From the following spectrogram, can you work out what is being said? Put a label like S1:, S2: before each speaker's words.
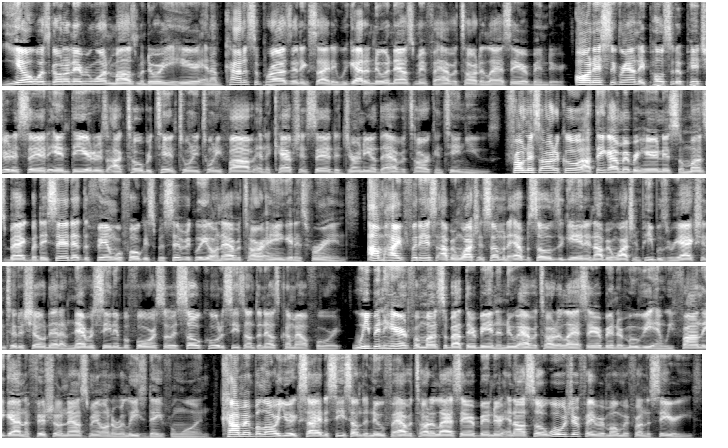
S1: Yo, what's going on everyone? Miles Midoriya here, and I'm kind of surprised and excited. We got a new announcement for Avatar The Last Airbender. On Instagram, they posted a picture that said in theaters October 10, 2025, and the caption said the journey of the Avatar continues. From this article, I think I remember hearing this some months back, but they said that the film will focus specifically on Avatar Aang and his friends. I'm hyped for this. I've been watching some of the episodes again, and I've been watching people's reaction to the show that have never seen it before, so it's so cool to see something else come out for it. We've been hearing for months about there being a new Avatar The Last Airbender movie, and we finally got an official announcement on the release date for one. Comment below, are you excited to see something new for Avatar The Last Airbender? And also, what was your favorite moment from the series?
